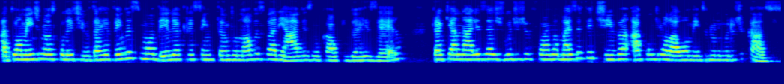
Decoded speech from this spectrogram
Atualmente, o nosso coletivo está revendo esse modelo e acrescentando novas variáveis no cálculo do R0 para que a análise ajude de forma mais efetiva a controlar o aumento no número de casos.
